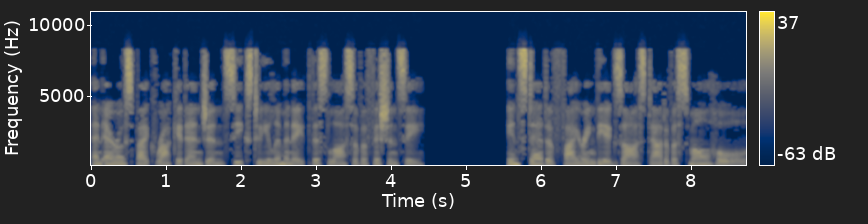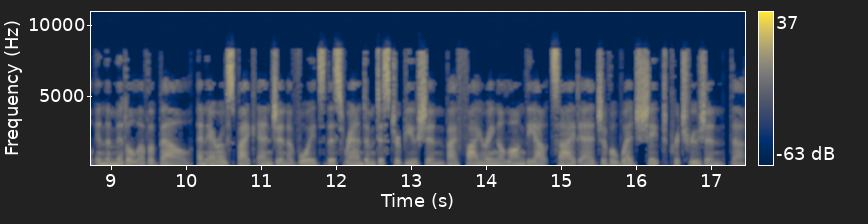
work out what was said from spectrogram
An aerospike rocket engine seeks to eliminate this loss of efficiency. Instead of firing the exhaust out of a small hole in the middle of a bell, an aerospike engine avoids this random distribution by firing along the outside edge of a wedge-shaped protrusion, the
